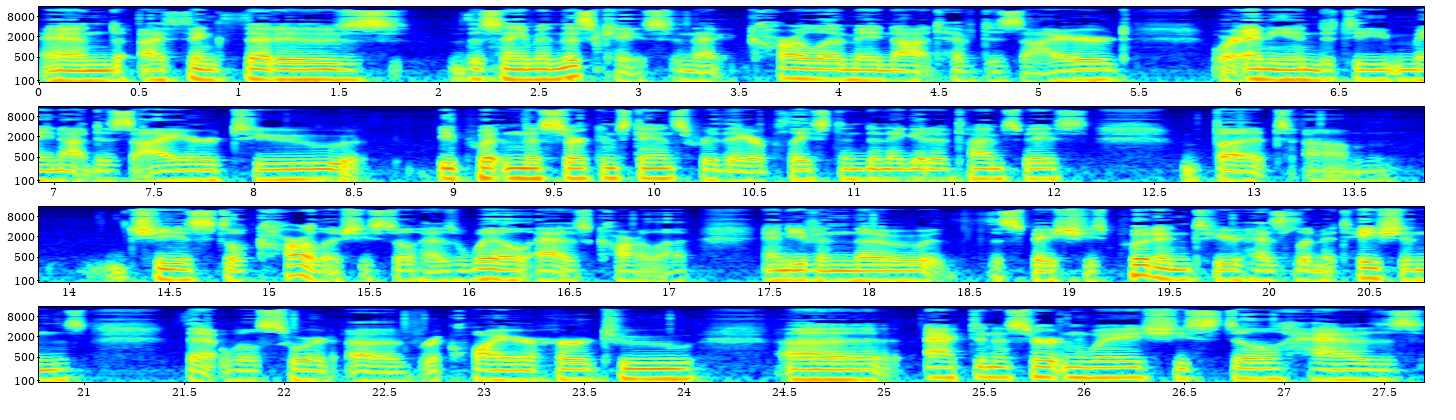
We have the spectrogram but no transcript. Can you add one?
And I think that is the same in this case, in that Carla may not have desired, or any entity may not desire to be put in this circumstance where they are placed into negative time space, but um, she is still Carla. She still has will as Carla, and even though the space she's put into has limitations that will sort of require her to uh, act in a certain way, she still has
